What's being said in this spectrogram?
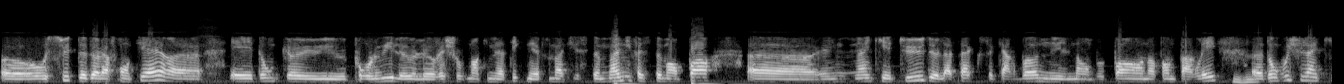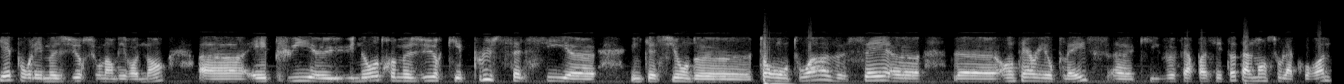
au, au sud de, la frontière et donc pour lui le, le réchauffement climatique n'est manifestement pas euh, une inquiétude. La taxe carbone, il n'en veut pas en entendre parler. Euh, donc oui, je suis inquiet pour les mesures sur l'environnement. Euh, et puis euh, une autre mesure qui est plus celle-ci une question de torontoise, c'est Ontario Place, euh, qui veut faire passer totalement sous la couronne,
